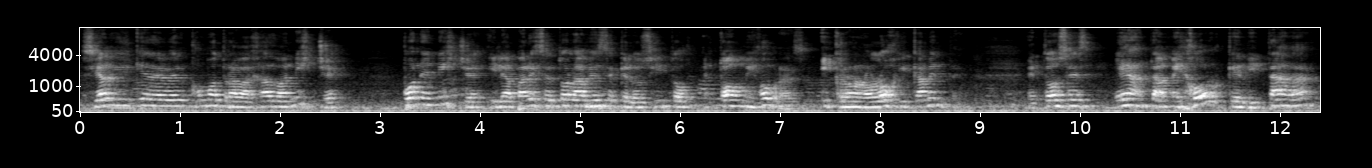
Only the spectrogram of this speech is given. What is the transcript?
si alguien quiere ver cómo ha trabajado a Nietzsche, pone Nietzsche y le aparece todas las veces que lo cito en todas mis obras y cronológicamente. Entonces es hasta mejor que editada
